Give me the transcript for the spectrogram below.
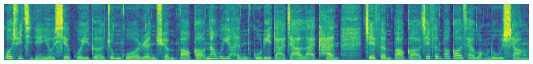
过去几年有写过一个中国人权报告，那我也很鼓励大家来看这份报告。这份报告在网络上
